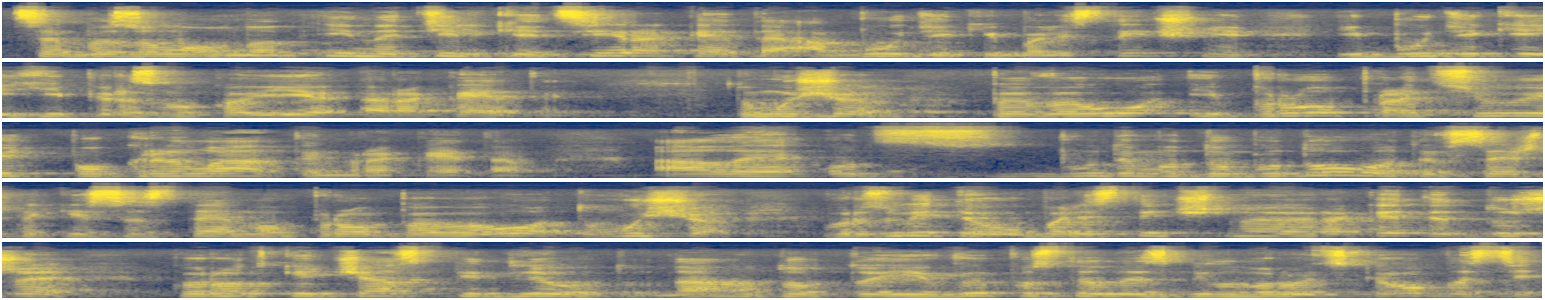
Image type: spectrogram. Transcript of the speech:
Це безумовно і не тільки ці ракети, а будь-які балістичні і будь-які гіперзвукові ракети. Тому що ПВО і ПРО працюють по крилатим ракетам, але от будемо добудовувати все ж таки систему ПРО ПВО, тому що ви розумієте, у балістичної ракети дуже короткий час підльоту. Да? Ну тобто її випустили з Білгородської області.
